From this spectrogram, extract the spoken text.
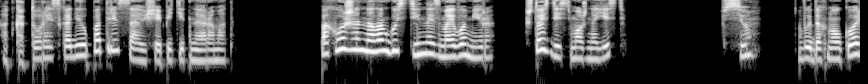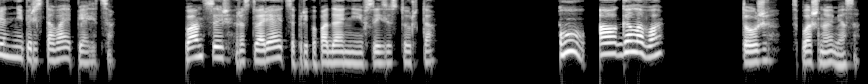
от которой исходил потрясающий аппетитный аромат. Похоже на лангустина из моего мира. Что здесь можно есть? Все, выдохнул Корин, не переставая пялиться. Панцирь растворяется при попадании в слизистую рта. О, а голова? Тоже сплошное мясо.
